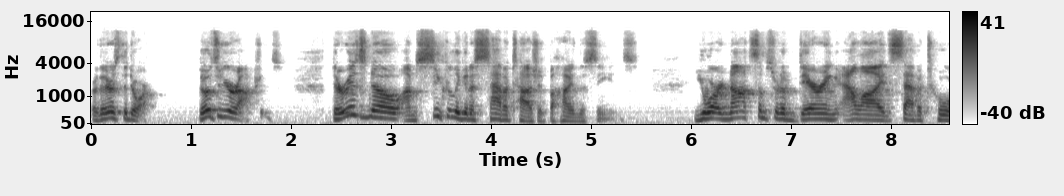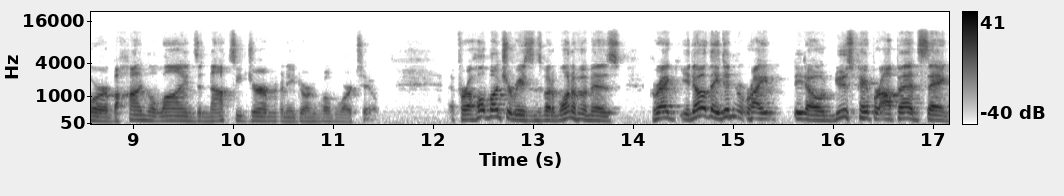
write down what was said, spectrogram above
or there's the door. Those are your options. There is no, I'm secretly going to sabotage it behind the scenes. You are not some sort of daring allied saboteur behind the lines in Nazi Germany during World War II for a whole bunch of reasons, but one of them is Greg, you know, they didn't write, you know, newspaper op ed saying,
